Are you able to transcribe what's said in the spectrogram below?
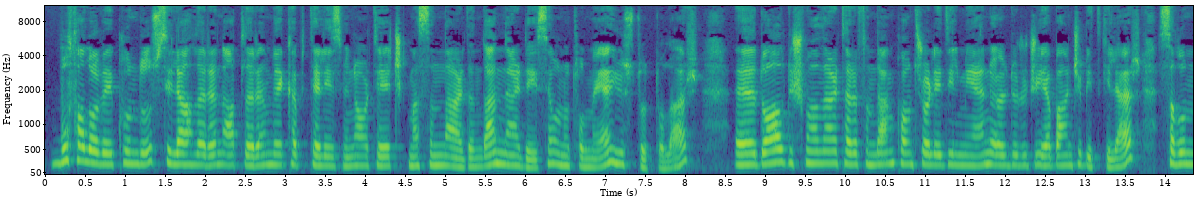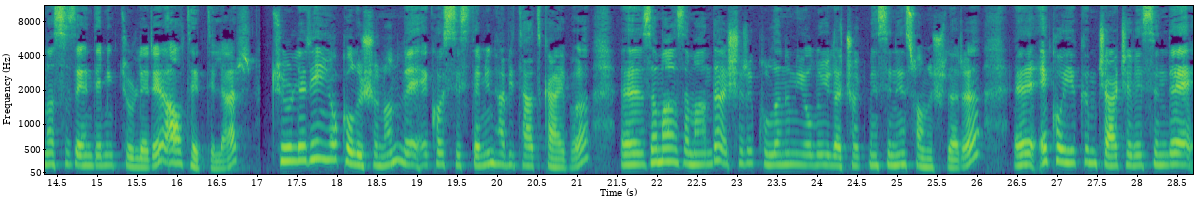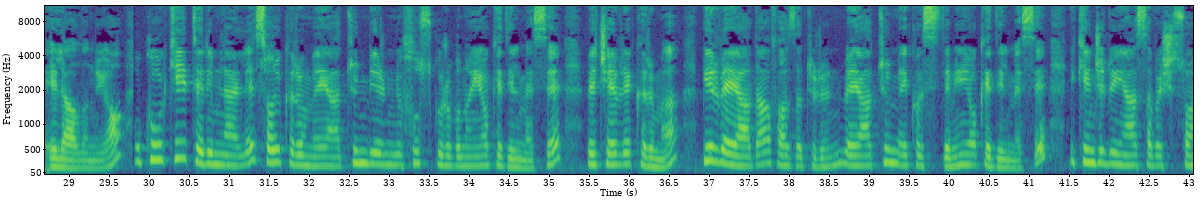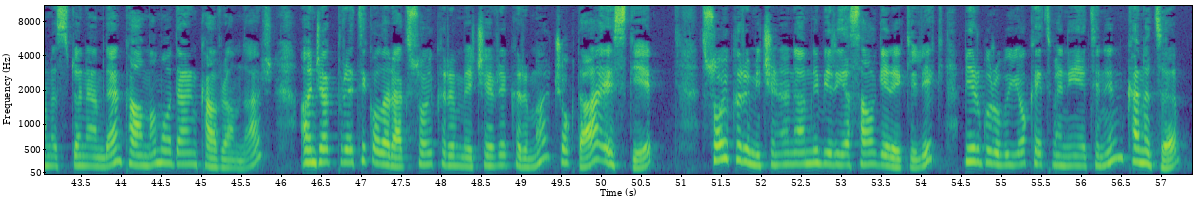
Buffalo ve Kunduz silahların, atların ve kapitalizmin ortaya çıkmasının ardından neredeyse unutulmaya yüz tuttular. Ee, doğal düşmanlar tarafından kontrol edilmeyen öldürücü yabancı bitkiler savunmasız endemik türleri alt ettiler. Türlerin yok oluşunun ve ekosistemin habitat kaybı, e, zaman zaman da aşırı kullanım yoluyla çökmesinin sonuçları e, eko yıkım çerçevesinde ele alınıyor. Hukuki terimlerle soykırım veya tüm bir nüfus grubunun yok edilmesi ve çevre kırımı, bir veya daha fazla türün veya tüm ekosistemin yok edilmesi, İkinci Dünya Savaşı sonrası dönemden kalma modern kavramlar. Ancak pratik olarak soykırım ve çevre kırımı çok daha eski. Soykırım için önemli bir yasal gereklilik bir grubu yok etme niyetinin kanıtı.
